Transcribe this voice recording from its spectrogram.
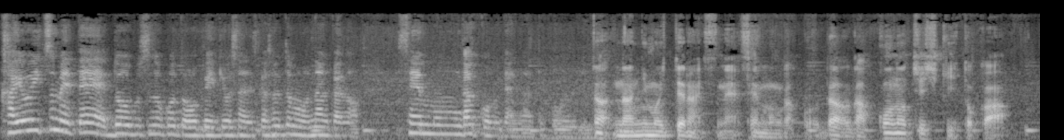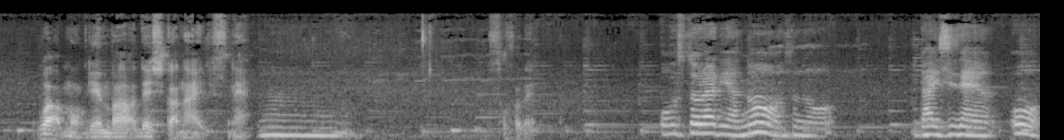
通い詰めて動物のことを勉強したんですか？それともなんかの専門学校みたいなところにあ何にも言ってないですね。専門学校。だから学校の知識とかはもう現場でしかないですね。うーん。そこで。オーストラリアのその大自然を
